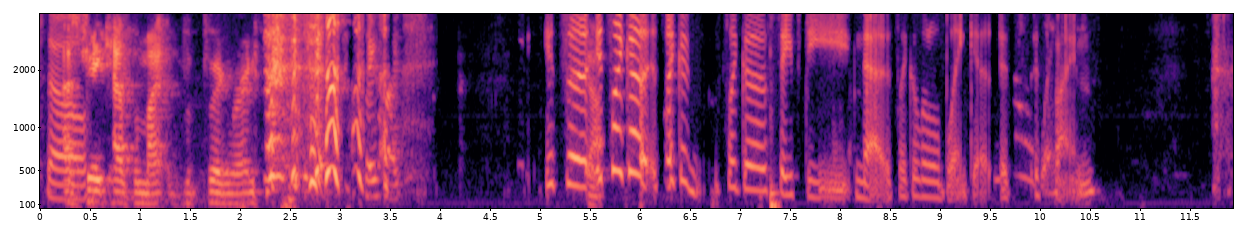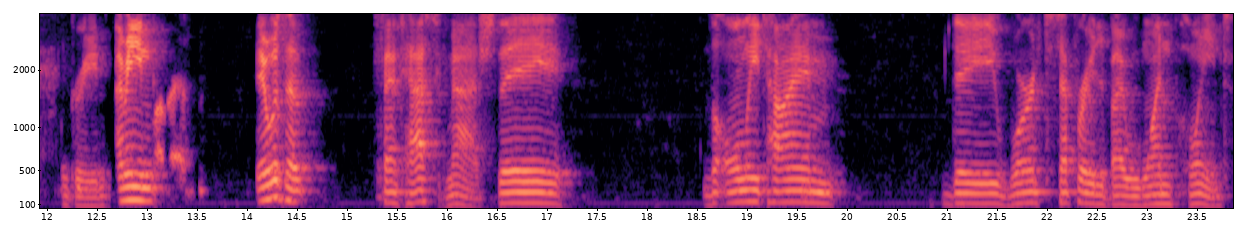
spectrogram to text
So As Jake has the mic the thing right. He's like, it's a Yeah. it's like a it's like a it's like a safety net. It's like a little blanket. It's Little it's blanket. fine. Agreed. I mean, Love it was a fantastic match. They, the only time they weren't separated by one point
